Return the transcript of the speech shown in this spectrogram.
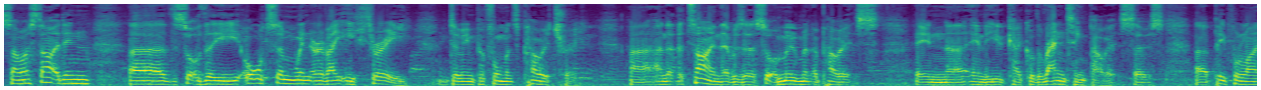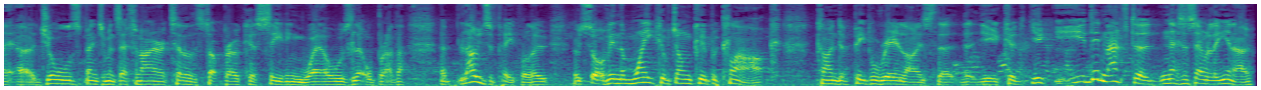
so I started in uh, the, sort of the autumn, winter of '83, doing performance poetry. Uh, and at the time, there was a sort of movement of poets in uh, in the UK called the Ranting Poets. So it's uh, people like uh, Joolz, Benjamin Zephaniah, Attila the Stockbroker, Seething Wells, Little Brother, uh, loads of people who, who sort of in the wake of John Cooper Clarke, kind of people realised that, that you could you you didn't have to necessarily you know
